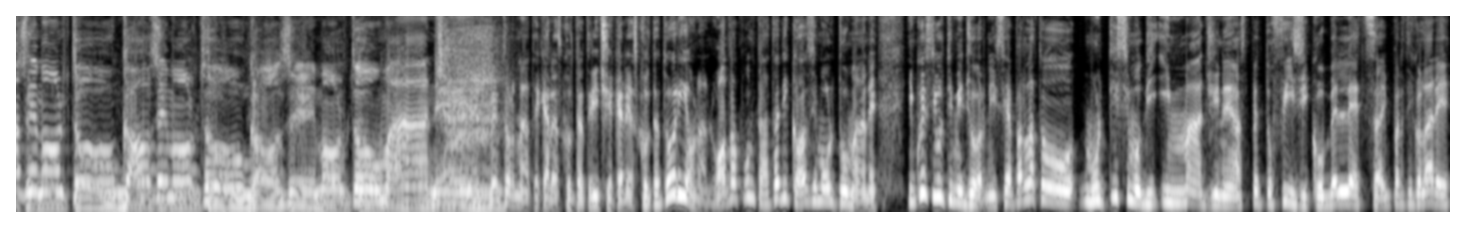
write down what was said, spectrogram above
Cose molto, cose molto, cose molto umane. Bentornate cari ascoltatrici e cari ascoltatori a una nuova puntata di Cose Molto Umane. In questi ultimi giorni si è parlato moltissimo di immagine, aspetto fisico, bellezza, in particolare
